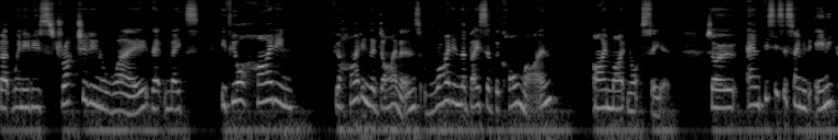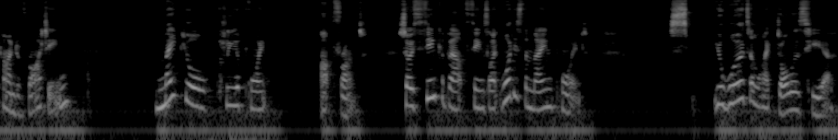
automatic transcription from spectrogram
But when it is structured in a way that makes, if you're hiding, if you're hiding the diamonds right in the base of the coal mine, I might not see it. So, and this is the same with any kind of writing. Make your clear point up front. So think about things like what is the main point? Your words are like dollars here.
